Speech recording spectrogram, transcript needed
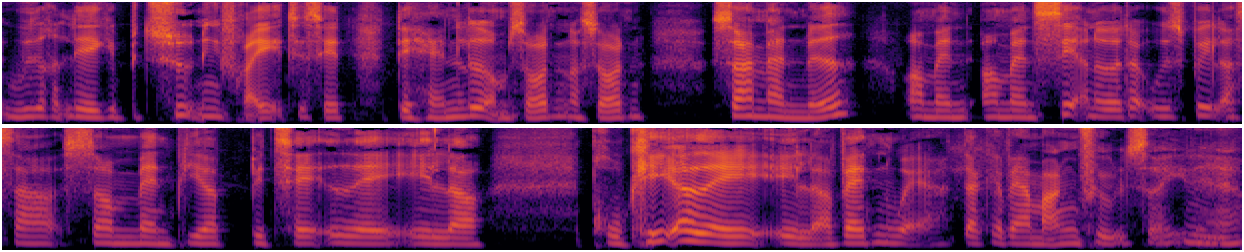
udlægge betydning fra A til Z, det handlede om sådan og sådan, så er man med, og man, og man ser noget, der udspiller sig, som man bliver betaget af, eller provokeret af, eller hvad det nu er. Der kan være mange følelser i det her.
